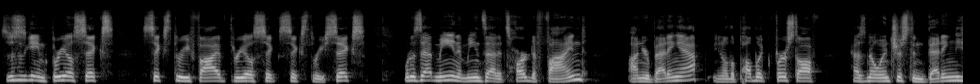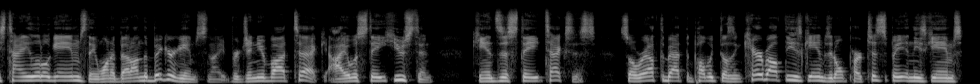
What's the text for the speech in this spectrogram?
So, this is game 306. 635 306 636. What does that mean? It means that it's hard to find on your betting app. You know, the public, first off, has no interest in betting these tiny little games. They want to bet on the bigger games tonight Virginia Vaught Tech, Iowa State, Houston, Kansas State, Texas. So, right off the bat, the public doesn't care about these games. They don't participate in these games.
